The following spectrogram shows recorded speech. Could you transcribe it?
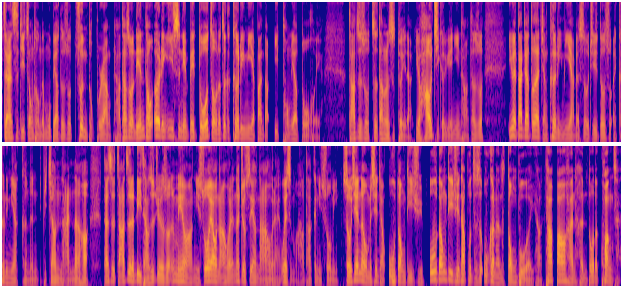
泽连斯基总统的目标都是说寸土不让。好，他说连同二零一四年被夺走的这个克里米亚半岛一同要夺回。杂志说这当然是对的，有好几个原因哈。他说，因为大家都在讲克里米亚的时候，其实都说，哎，克里米亚可能比较难了哈。但是杂志的立场是觉得说，没有啊，你说要拿回来，那就是要拿回来。为什么？好，他跟你说明。首先呢，我们先讲乌东地区，乌东地区它不只是乌克兰的东部而已哈，它包含很多的矿产。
